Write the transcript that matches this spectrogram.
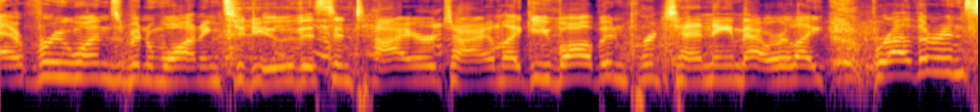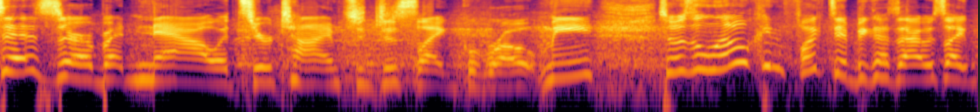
everyone's been wanting to do this entire time? Like you've all been pretending that we're like brother and sister, but now it's your time to just like grope me. So it was a little conflicted because I was like,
